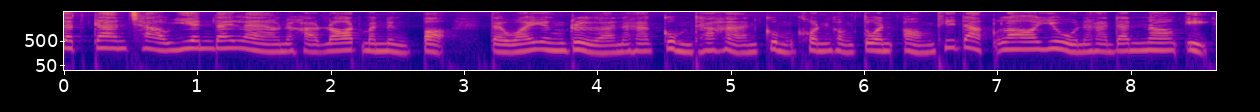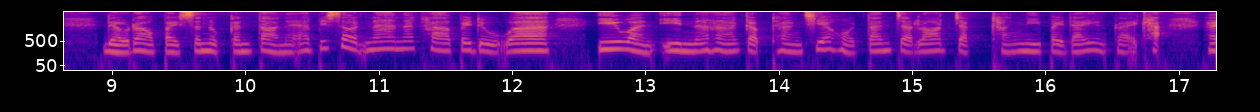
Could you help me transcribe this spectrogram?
จัดการชาวเยี่ยนได้แล้วนะคะ รอดมาหนึ่งเปาะ แต่ว่ายังเหลือนะคะ กลุ่มทหารกลุ่มคนของตวนอ๋องที่ดักรออยู่นะคะ ด้านนอกอีก เดี๋ยวเราไปสนุกกันต่อในอพิโซดหน้านะคะ ไปดูว่า อีหวันอินนะคะ กับทางเชี่ยโหตันจะรอดจากครั้งนี้ไปได้อย่างไรค่ะ ให้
